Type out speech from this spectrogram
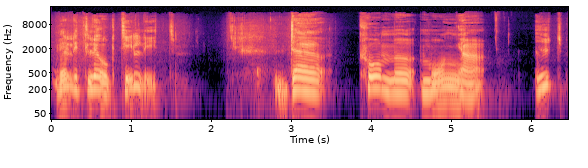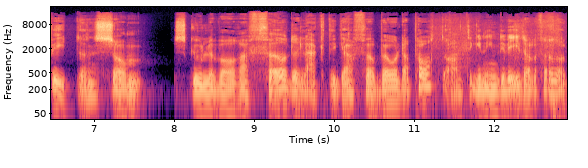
väldigt låg tillit. Där kommer många utbyten som skulle vara fördelaktiga för båda parter, antingen individer eller företag,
